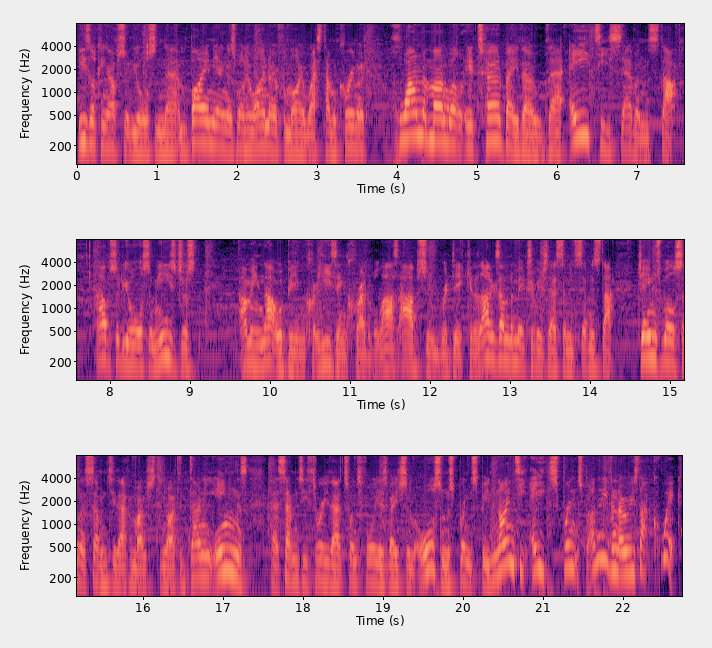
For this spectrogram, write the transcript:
He's looking absolutely awesome there. And Bayern As well, who I know from my West Ham career mode. Juan Manuel Iturbe, though, their 87 stat. Absolutely awesome. He's just I mean, that would be inc he's incredible. That's absolutely ridiculous. Alexander Mitrovic there, 77 stat. James Wilson at 70 there for Manchester United. Danny Ings at 73 there, 24 years of age. Some awesome sprint speed. 98 sprint speed. I didn't even know he's that quick.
